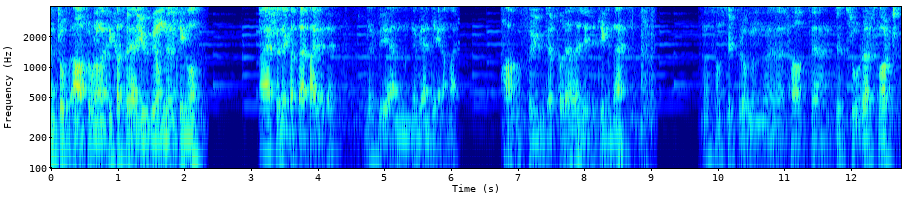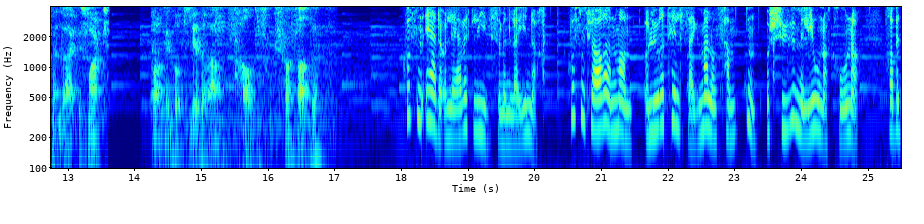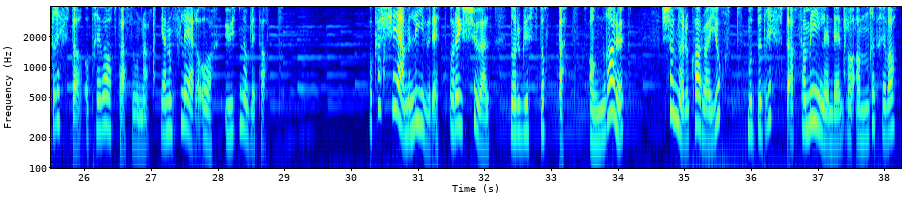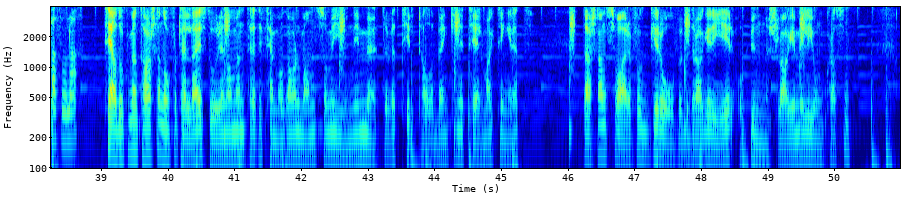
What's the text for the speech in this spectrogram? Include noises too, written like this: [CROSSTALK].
En annen problematikk at jeg ljuger om ting òg. Jeg skjønner ikke at det er feil heller. Det blir en, det blir en del av meg. Ja, hvorfor ljuger jeg på det, den lille tingen der? Som psykologen eh, sa at eh, du tror du er smart, men du er ikke smart. Det var ikke godt liv, det var en falsk fasade. Hvordan er det å leve et liv som en løgner? Hvordan klarer en mann å lure til seg mellom 15 og 20 millioner kroner fra bedrifter og privatpersoner gjennom flere år uten å bli tatt? Og hva skjer med livet ditt og deg sjøl når du blir stoppet? Angrer du? Skjønner du hva du har gjort mot bedrifter, familien din og andre privatpersoner? Thea Dokumentar skal nå fortelle deg historien om en 35 år gammel mann som i juni møter ved tiltalebenken i Telemark tingrett. Der skal han svare for grove bedragerier og underslag i millionklassen.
